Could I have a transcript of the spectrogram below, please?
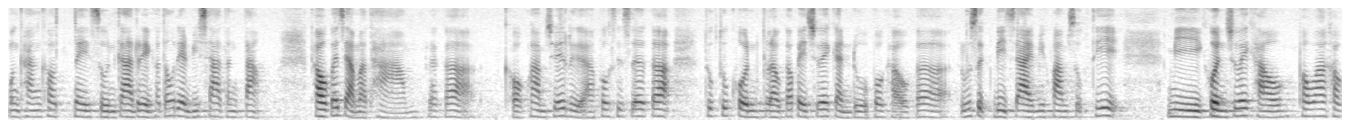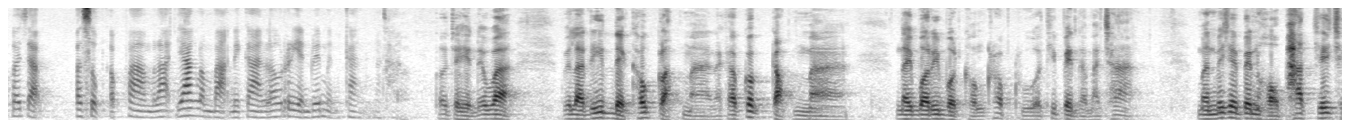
บางครั้งเขาในศูนย์การเรียนเขาต้องเรียนวิชาต่างๆ เขาก็จะมาถามแล้วก็ขอความช่วยเหลือ พวกซิสเตอร์ก็ทุกๆ คนเราก็ไปช่วยกันดู พวกเขาก็รู้สึกดีใจมีความสุขที่มีคนช่วยเขา เพราะว่าเขาก็จะประสบกับความยากลำบากในการเล่าเรียนด้วยเหมือนกันนะคะก็จะเห็นได้ว่าเวลาที่เด็กเขากลับมานะครับ ก็กลับมาในบริบทของครอบครัวที่เป็นธรรมชาติ มันไม่ใช่เป็นหอพักเฉ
